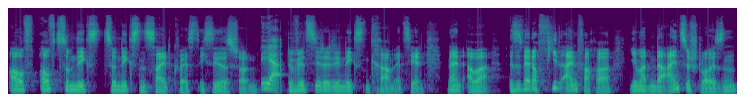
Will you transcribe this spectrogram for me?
auf, auf zum nächsten, zur nächsten Sidequest. Ich sehe das schon. Ja. Du willst dir den nächsten Kram erzählen. Nein, aber es wäre doch viel einfacher, jemanden da einzuschleusen,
